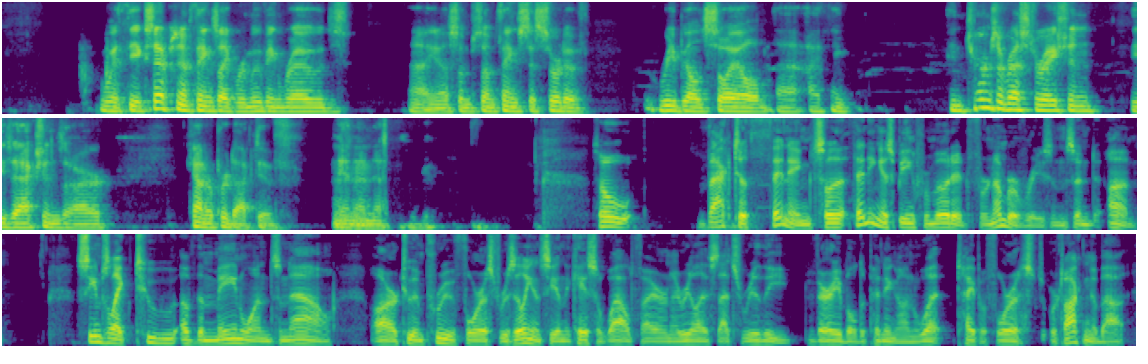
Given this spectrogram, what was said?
with the exception of things like removing roads, uh, you know, some some things to sort of rebuild soil. Uh, I think, in terms of restoration, these actions are counterproductive mm-hmm. and unnecessary. So back to thinning. So that thinning is being promoted for a number of reasons, and um, seems like two of the main ones now are to improve forest resiliency in the case of wildfire. And I realize that's really variable depending on what type of forest we're talking about.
